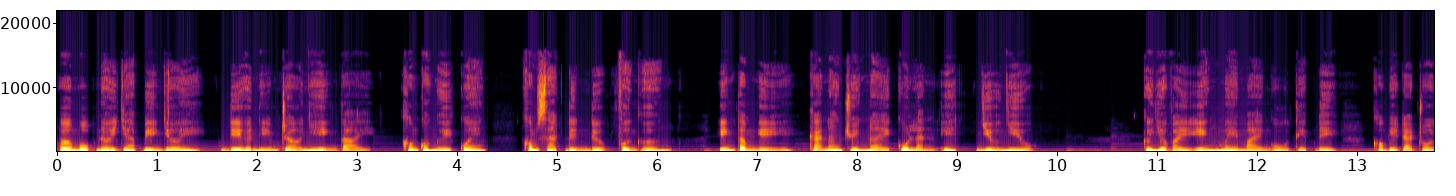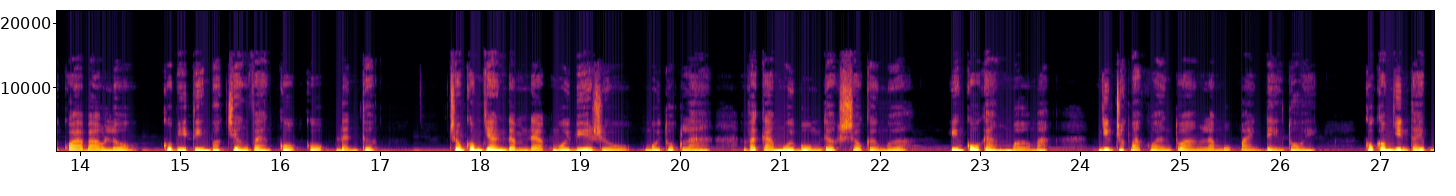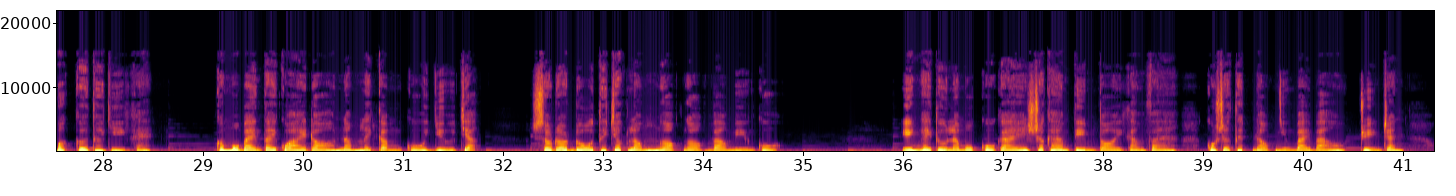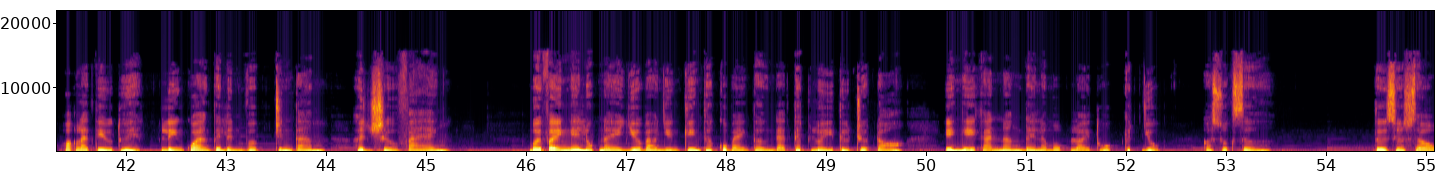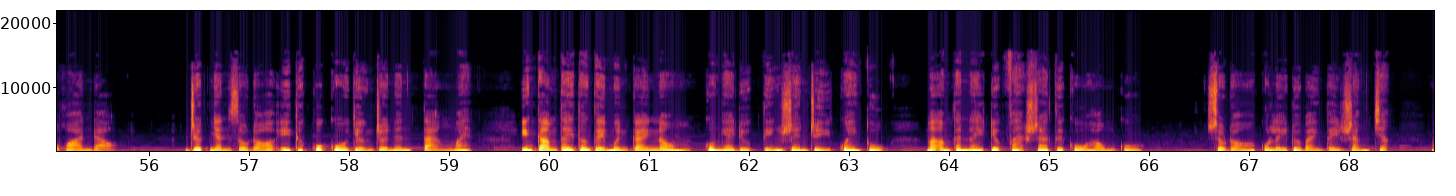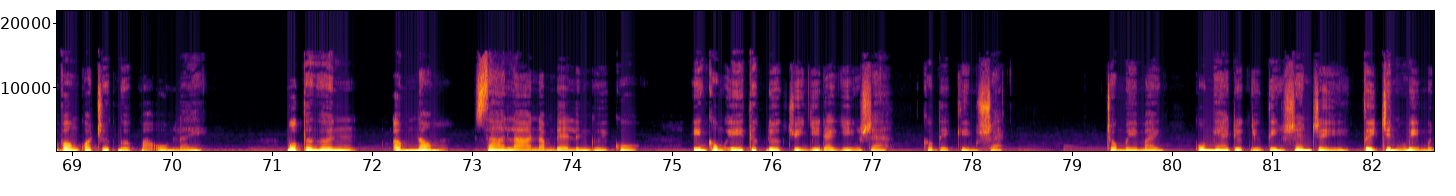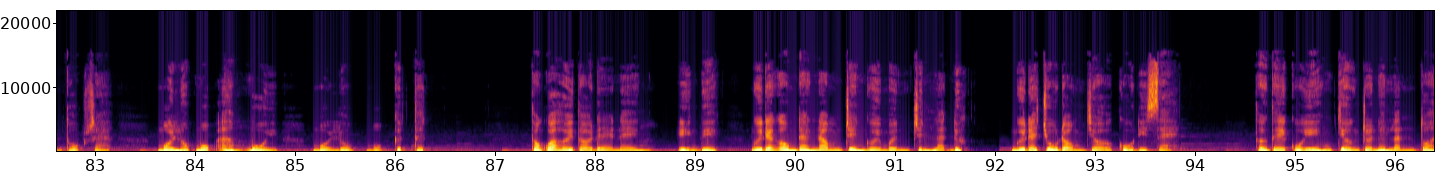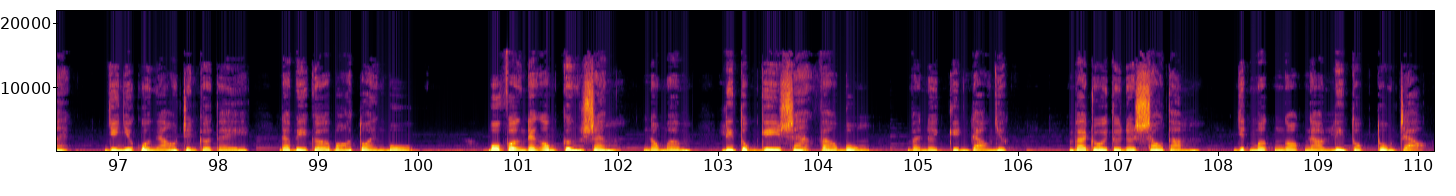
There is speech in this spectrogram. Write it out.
Ở một nơi giáp biên giới, địa hình hiểm trở như hiện tại, không có người quen, không xác định được phương hướng. Yến tầm nghĩ khả năng chuyến này cô lành ít, giữ nhiều. Cứ như vậy Yến mê mai ngủ tiếp đi, không biết đã trôi qua bao lâu, cô bị tiếng bước chân vang cột cột đánh thức. Trong không gian đậm đặc mùi bia rượu, mùi thuốc lá và cả mùi bùn đất sau cơn mưa, Yến cố gắng mở mắt, nhưng trước mắt hoàn toàn là một mảng đen tối. Cô không nhìn thấy bất cứ thứ gì khác. Có một bàn tay của ai đó nắm lấy cầm cô giữ chặt Sau đó đổ thứ chất lỏng ngọt ngọt vào miệng cô Yến ngày thường là một cô gái rất ham tìm tòi khám phá. Cô rất thích đọc những bài báo, truyện tranh Hoặc là tiểu thuyết liên quan tới lĩnh vực trinh tám, hình sự phá án. Bởi vậy ngay lúc này dựa vào những kiến thức của bản thân đã tích lũy từ trước đó Yến nghĩ khả năng đây là một loại thuốc kích dục Có xuất xứ Từ xứ sở Hoa Anh Đạo. Rất nhanh sau đó ý thức của cô dần trở nên tạng mát. Yến cảm thấy thân thể mình càng nóng Cô nghe được tiếng rên rỉ quen thuộc mà âm thanh ấy được phát ra từ cổ họng cô. Sau đó cô lấy đôi bàn tay rắn chắc Vòng qua trước ngực mà ôm lấy. Một thân hình ấm nóng Xa lạ nằm đè lên người cô Yến không ý thức được chuyện gì đang diễn ra Không thể kiểm soát. Trong mê man Cô nghe được những tiếng rên rỉ Từ chính miệng mình thốt ra Mỗi lúc một ám mùi mỗi lúc một kích thích. Thông qua hơi thở đè nén, Yến biết người đàn ông đang nằm trên người mình chính là Đức, người đã chủ động chở cô đi xe. Thân thể của Yến dần trở nên lạnh toát, dường như quần áo trên cơ thể đã bị gỡ bỏ toàn bộ. Bộ phận đàn ông cứng rắn, nóng ấm, liên tục ghi sát vào bụng và nơi kín đáo nhất. Và rồi từ nơi sâu thẳm, dịch mật ngọt ngào liên tục tuôn trào.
